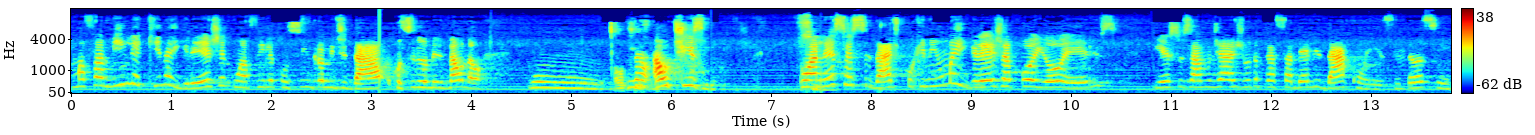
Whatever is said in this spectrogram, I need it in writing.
uma família aqui na igreja com uma filha com síndrome de Down, com síndrome de Down, não, com autismo. Não, autismo com Sim. a necessidade, porque nenhuma igreja apoiou eles e eles precisavam de ajuda para saber lidar com isso. Então, assim,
